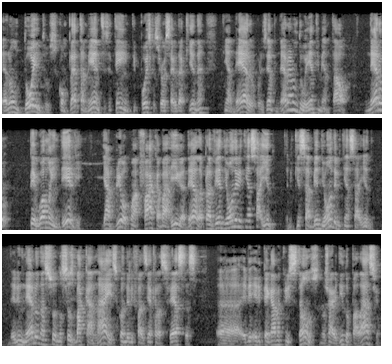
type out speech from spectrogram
eram doidos completamente. Você tem, depois que o senhor saiu daqui, né? Tinha Nero, por exemplo. Nero era um doente mental. Nero pegou a mãe dele e abriu com a faca a barriga dela para ver de onde ele tinha saído. Ele quis saber de onde ele tinha saído. Ele, Nero, sua, nos seus bacanais, quando ele fazia aquelas festas Uh, ele, ele, pegava cristãos no jardim do palácio,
